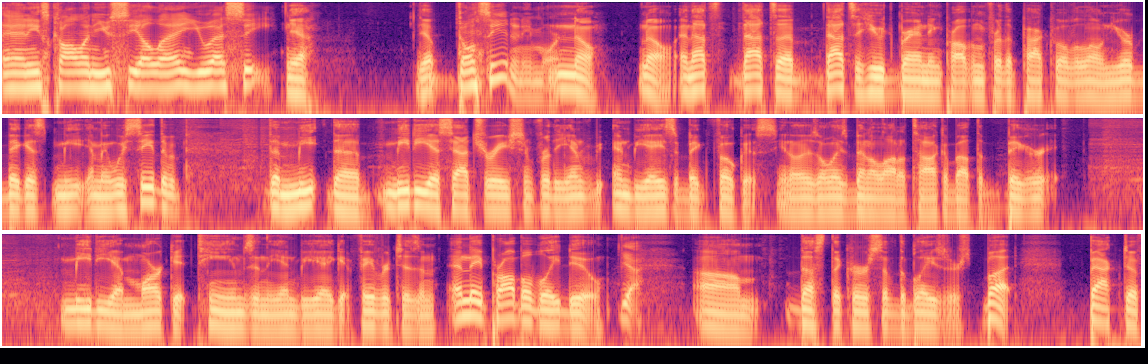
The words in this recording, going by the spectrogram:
and he's calling UCLA USC. Yeah. Yep. Don't see it anymore. No, no, and that's that's a that's a huge branding problem for the Pac-12 alone. Your biggest meet. I mean, we see the the me, the media saturation for the NBA is a big focus. You know, there's always been a lot of talk about the bigger media market teams in the NBA get favoritism, and they probably do. Yeah. Um, thus the curse of the Blazers. But back to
